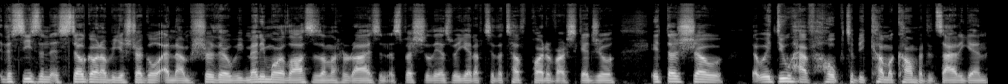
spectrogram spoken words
the season is still going to be a struggle and i'm sure there will be many more losses on the horizon especially as we get up to the tough part of our schedule it does show that we do have hope to become a competent side again.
